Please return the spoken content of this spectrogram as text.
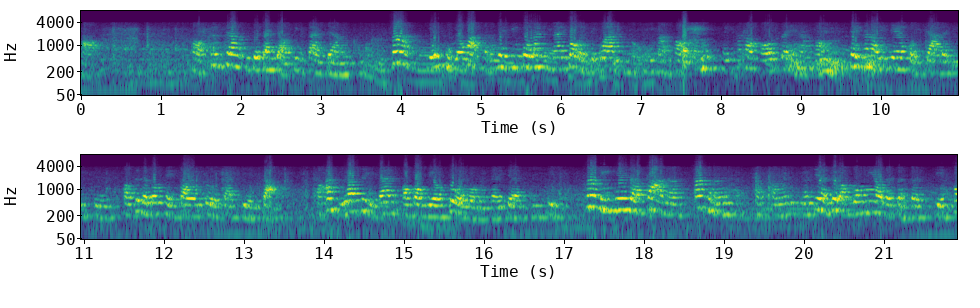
巢。好，就是这样一个三角形带这样子。那有土的话，可能会经过那现在够的景观地嘛，哈，可以看到猴子呀，哈，可以看到一些回家的遗址，哦，这个都可以稍微做一下介绍。好，它主要是以在黄公庙作为我们的一个基地。那明天的话呢，它可能可能有些人对王公庙的整个结构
